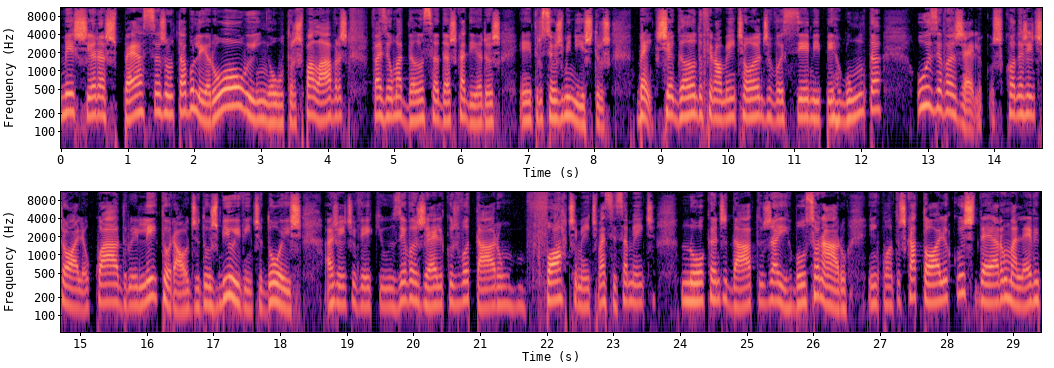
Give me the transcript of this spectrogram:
mexer as peças no tabuleiro, ou, em outras palavras, fazer uma dança das cadeiras entre os seus ministros. Bem, chegando finalmente onde você me pergunta, os evangélicos, quando a gente olha o quadro eleitoral de 2022, a gente vê que os evangélicos votaram fortemente, maciçamente, no candidato Jair Bolsonaro, enquanto os católicos deram uma leve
